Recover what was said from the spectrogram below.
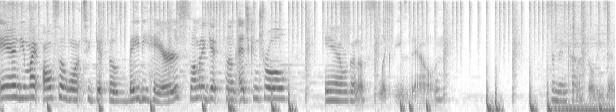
And you might also want to get those baby hairs. So I'm gonna get some edge control and we're gonna slick these down. And then kind of fill these in.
